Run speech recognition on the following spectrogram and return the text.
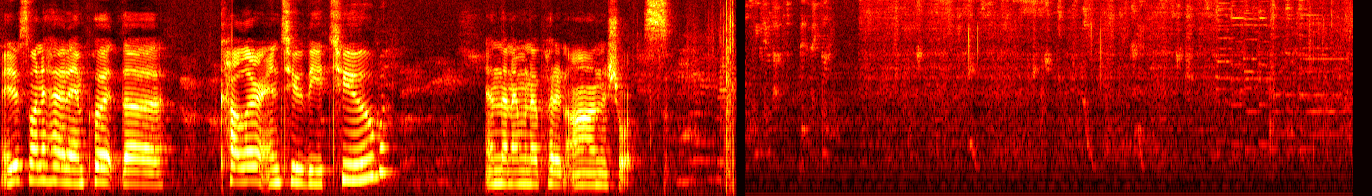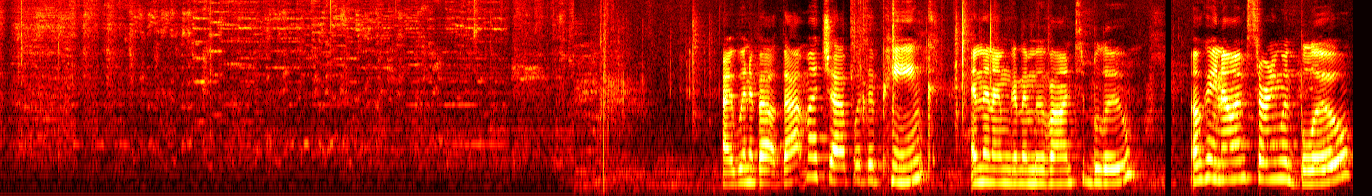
I just went ahead and put the color into the tube and then I'm going to put it on the shorts. I went about that much up with the pink and then I'm gonna move on to blue. Okay, now I'm starting with blue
